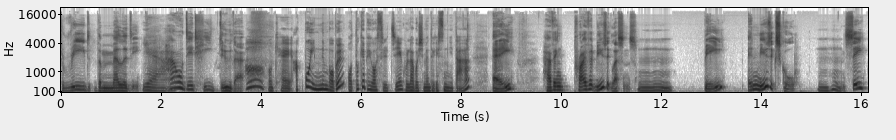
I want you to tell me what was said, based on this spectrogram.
to read the melody. Yeah. How did he do that? 오케이. 악보 읽는 법을 어떻게 배웠을지 골라보시면 되겠습니다. A. Having private music lessons. B. In music school. And C.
